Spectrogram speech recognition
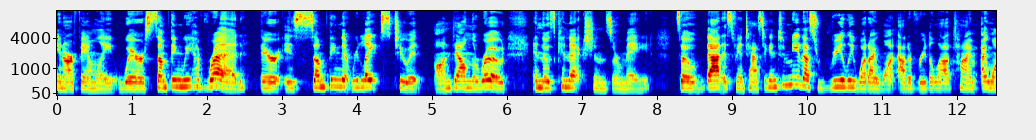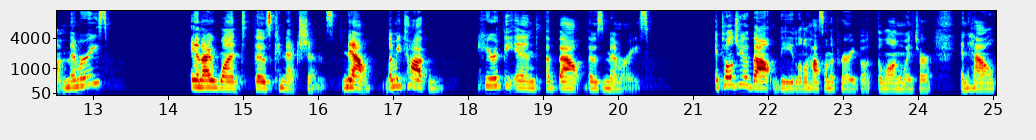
in our family where something we have read, there is something that relates to it on down the road, and those connections are made. So that is fantastic. And to me, that's really what I want out of read aloud time. I want memories and I want those connections. Now, let me talk here at the end about those memories. I told you about the Little House on the Prairie book, The Long Winter, and how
